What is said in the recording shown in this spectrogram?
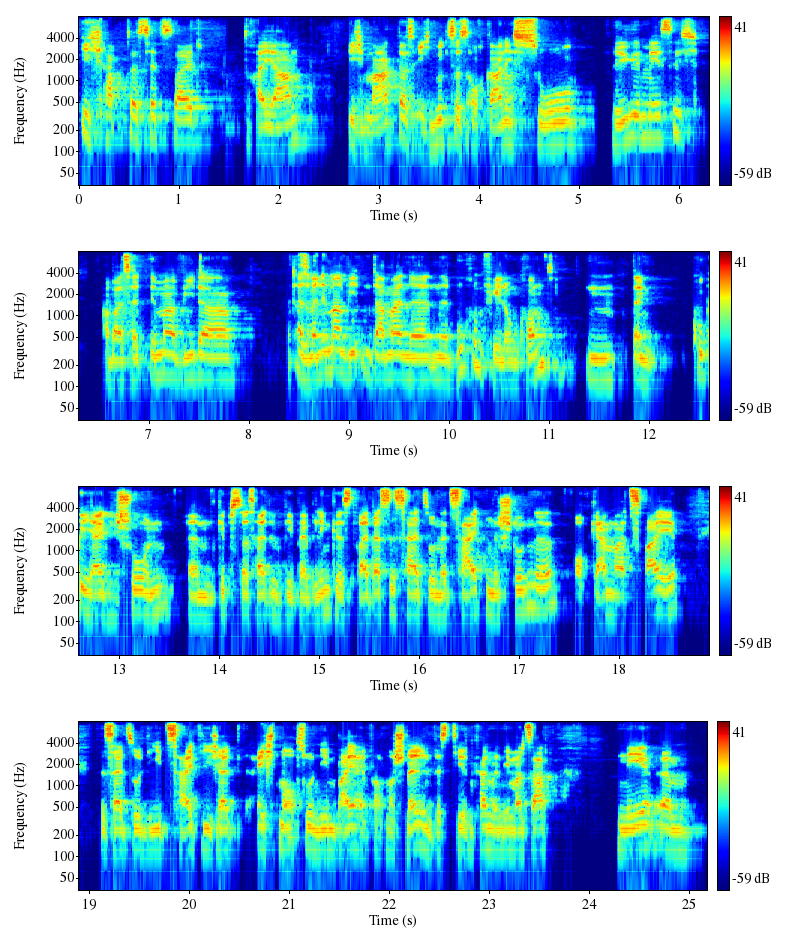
ich habe das jetzt seit drei Jahren. Ich mag das. Ich nutze das auch gar nicht so regelmäßig. Aber es halt immer wieder also wenn immer da mal eine, eine Buchempfehlung kommt hm, dann gucke ich eigentlich schon, ähm, gibt es das halt irgendwie bei Blinkist, weil das ist halt so eine Zeit, eine Stunde, auch gern mal zwei. Das ist halt so die Zeit, die ich halt echt mal auch so nebenbei einfach mal schnell investieren kann. Wenn jemand sagt, nee, ähm,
